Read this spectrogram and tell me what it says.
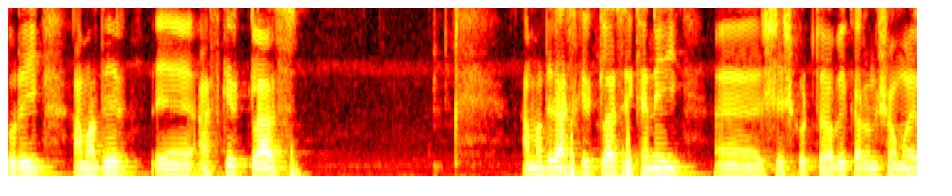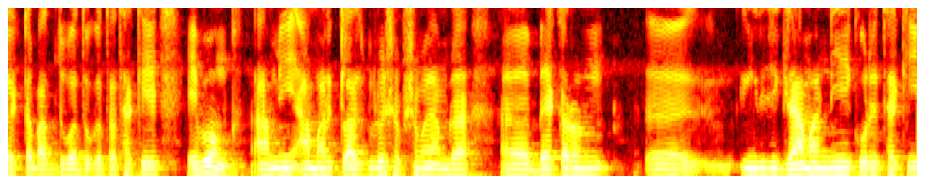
করেই আমাদের আজকের ক্লাস আমাদের আজকের ক্লাস এখানেই শেষ করতে হবে কারণ সময়ের একটা বাধ্যবাধকতা থাকে এবং আমি, আমার ক্লাসগুলো সবসময় আমরা ব্যাকরণ ইংরেজি গ্রামার নিয়েই করে থাকি।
